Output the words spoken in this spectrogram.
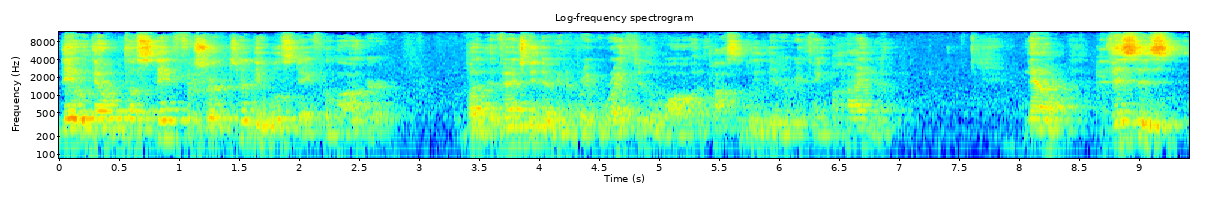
they, they'll, they'll stay for, certainly will stay for longer, but eventually they're going to break right through the wall and possibly leave everything behind them. Now, this is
